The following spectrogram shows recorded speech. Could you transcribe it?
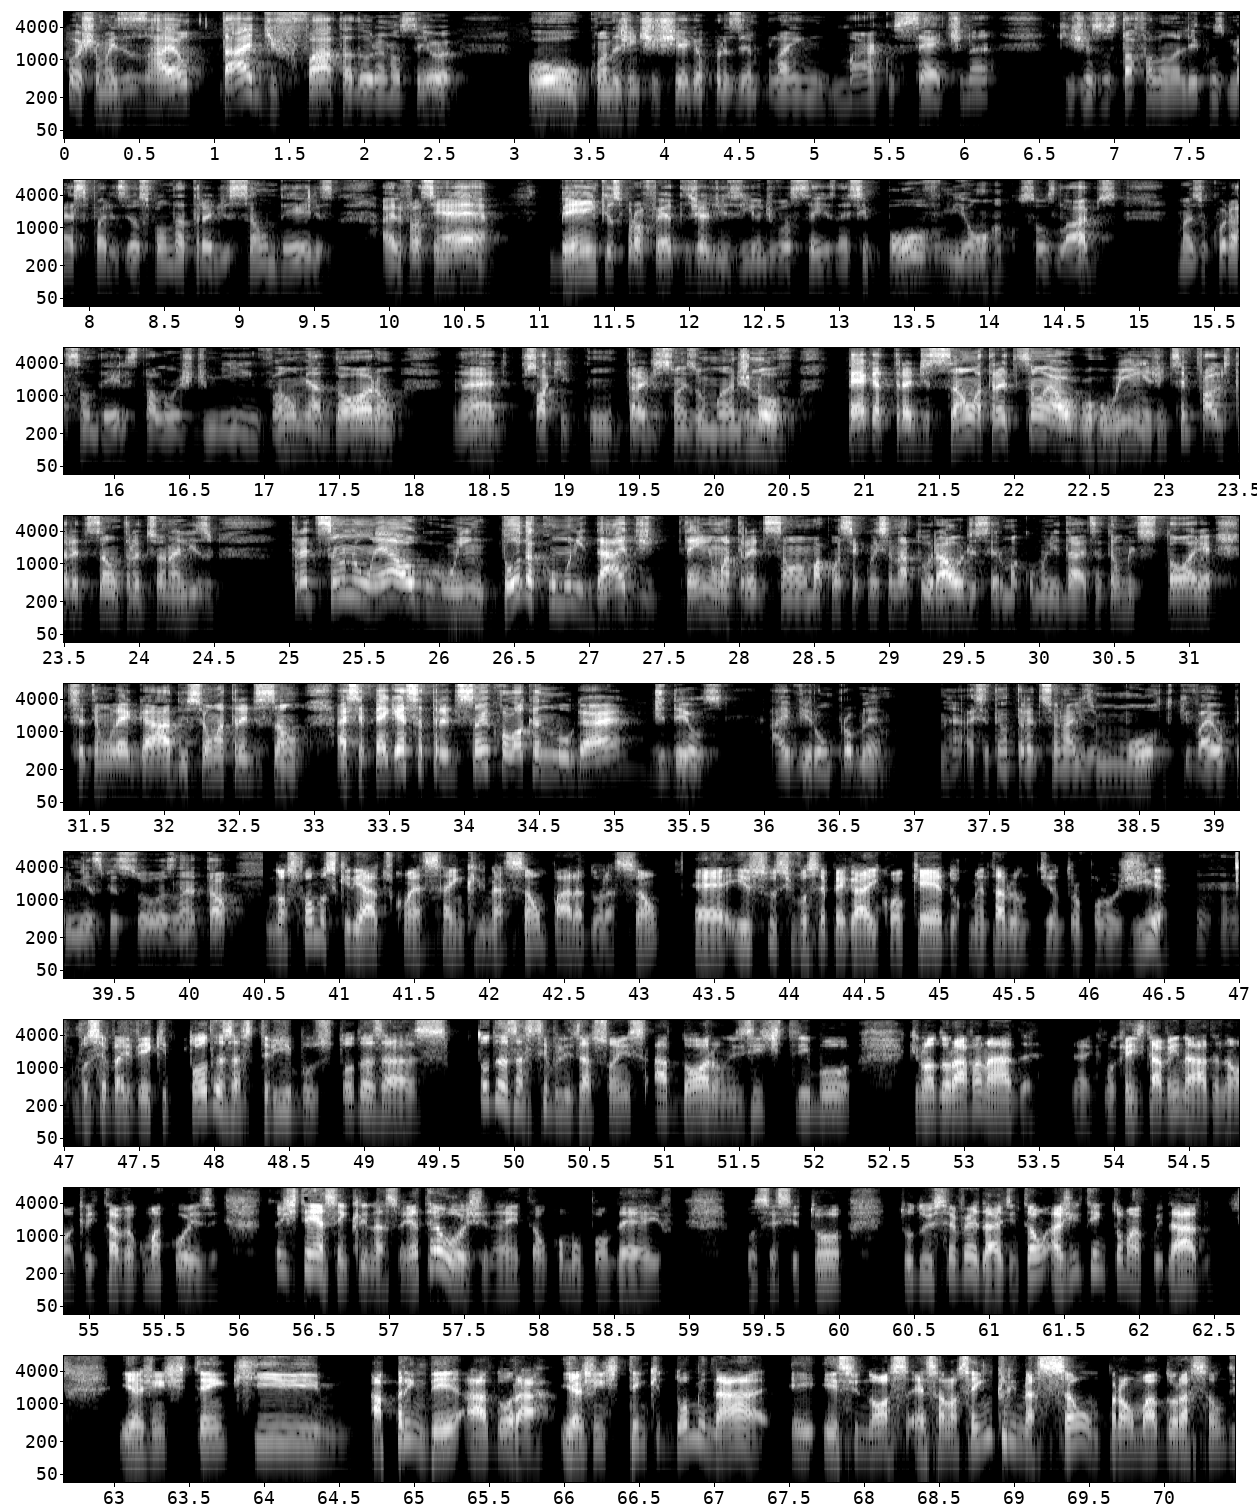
Poxa, mas Israel tá de fato adorando ao Senhor? Ou quando a gente chega, por exemplo, lá em Marcos 7, né? Que Jesus está falando ali com os mestres fariseus, falando da tradição deles. Aí ele fala assim: é, Bem que os profetas já diziam de vocês, né? Esse povo me honra com seus lábios, mas o coração deles está longe de mim. Em vão me adoram, né? Só que com tradições humanas. De novo, pega a tradição. A tradição é algo ruim. A gente sempre fala de tradição, tradicionalismo. Tradição não é algo ruim. Toda comunidade tem uma tradição, é uma consequência natural de ser uma comunidade. Você tem uma história, você tem um legado, isso é uma tradição. Aí você pega essa tradição e coloca no lugar de Deus. Aí virou um problema. Né? Aí você tem o tradicionalismo morto que vai oprimir as pessoas, né, tal. Nós fomos criados com essa inclinação para a adoração. É, isso, se você pegar aí qualquer documentário de antropologia, uhum. você vai ver que todas as tribos, todas as todas as civilizações adoram. Não existe tribo que não adorava nada né, que não acreditava em nada, não, acreditava em alguma coisa. Então a gente tem essa inclinação, e até hoje, né? Então, como o Pondé aí você citou, tudo isso é verdade. Então a gente tem que tomar cuidado e a gente tem que aprender a adorar. E a gente tem que dominar esse nosso, essa nossa inclinação para uma adoração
